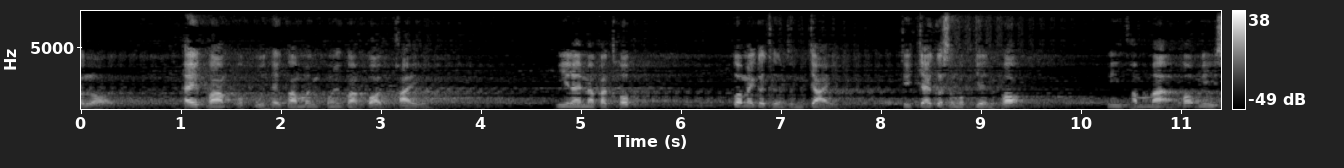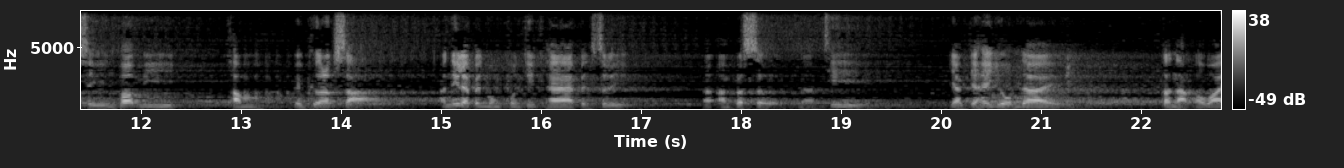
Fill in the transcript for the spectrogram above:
ตลอด ให้ความอบอุ่นให้ความมั่นคงให้ความปลอดภัย มีอะไรมากระทบ ก็ไม่กระเทือนถึงใจ จิตใจก็สงบเย็นเพราะมีธรรมะ เพราะมีศีล เพราะมีธรรมเป็นเครื่องรักษา อันนี้แหละเป็นมงคลที่แท้เป็นสิริอันประเสริฐนะที่อยากจะให้โยมได้ตระหนักเอาไว้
